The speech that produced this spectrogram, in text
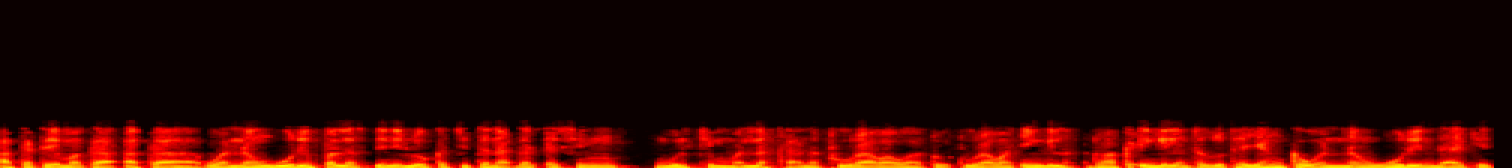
aka taimaka aka wannan wurin falastini lokaci tana ƙarƙashin mulkin mallaka na turawa wato turawan ingila don haka ingila ta zo ta yanka wannan wurin da ake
